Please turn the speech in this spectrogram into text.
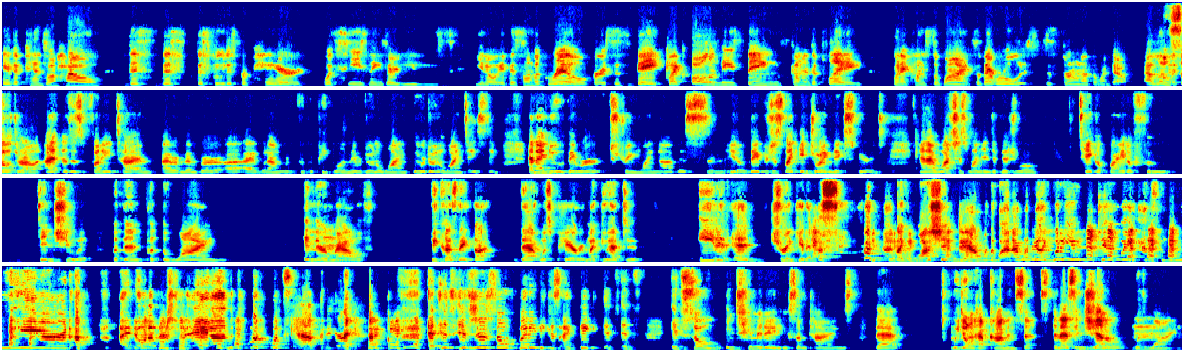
It depends on how this this this food is prepared, what seasonings are used. You know, if it's on the grill versus baked, like all of these things come into play when it comes to wine. So that rule is just thrown out the window. I love oh, it. so thrown. I, this is a funny time. I remember uh, I went out with a group of people and they were doing a wine. We were doing a wine tasting, and I knew they were extreme wine novice, and you know they were just like enjoying the experience. And I watched this one individual take a bite of food, didn't chew it, but then put the wine in their mm. mouth because they thought that was pairing. Like you had to eat it and drink it at the same like wash it down with the wine. I would be like, what are you doing? It's weird. I don't understand what's happening right now. And it's, it's just so funny because I think it's it's it's so intimidating sometimes that we don't have common sense. And that's in general with mm. wine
